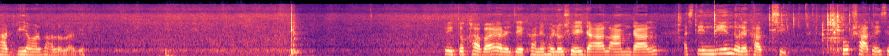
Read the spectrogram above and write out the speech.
হাড্ডি আমার ভালো লাগে। তো এই তো খাবার, আর এই যে এখানে হলো সেই ডাল, আম ডাল। আজ তিন দিন ধরে খাচ্ছি। খুব স্বাদ হয়েছে,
